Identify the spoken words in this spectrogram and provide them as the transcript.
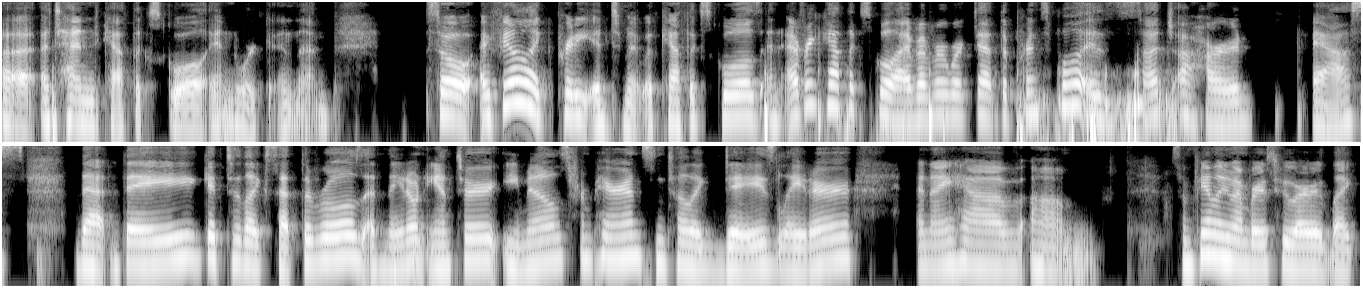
uh, attend Catholic school and work in them. So I feel like pretty intimate with Catholic schools and every Catholic school I've ever worked at, the principal is such a hard ass that they get to like set the rules and they don't answer emails from parents until like days later. And I have um some family members who are like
